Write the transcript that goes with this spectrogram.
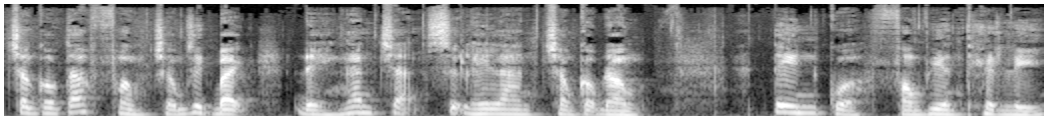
trong công tác phòng chống dịch bệnh để ngăn chặn sự lây lan trong cộng đồng. Tin của phóng viên Thiên Lý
